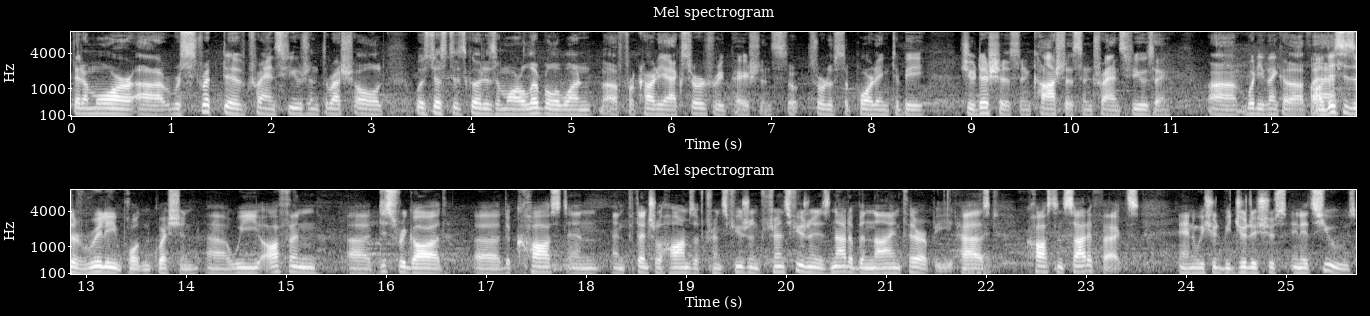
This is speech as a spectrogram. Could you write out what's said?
that a more uh, restrictive transfusion threshold was just as good as a more liberal one uh, for cardiac surgery patients, so, sort of supporting to be judicious and cautious in transfusing. Uh, what do you think about that? Oh, this is a really important question. we often disregard uh, the cost and, and potential harms of transfusion. Transfusion is not a benign therapy. It has right. cost and side effects, and we should be judicious in its use.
